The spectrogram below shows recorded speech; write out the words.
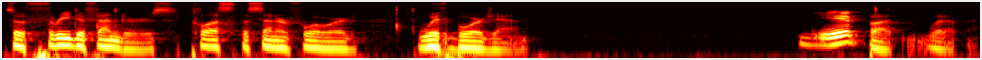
So three defenders plus the center forward with Borjan. Yep. But whatever.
